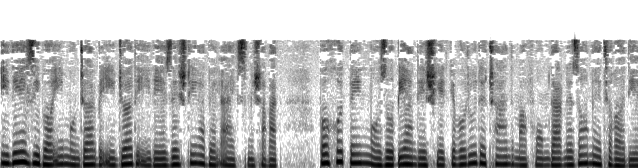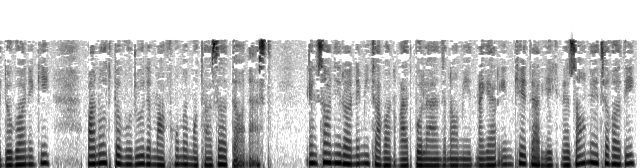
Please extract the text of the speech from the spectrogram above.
ایده زیبایی منجر به ایجاد ایده زشتی و بالعکس می شود. با خود به این موضوع بیاندیشید که وجود چند مفهوم در نظام اعتقادی دوگانگی منوط به وجود مفهوم متضاد آن است. انسانی را نمی‌توان قد بلند نامید مگر اینکه در یک نظام اعتقادی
